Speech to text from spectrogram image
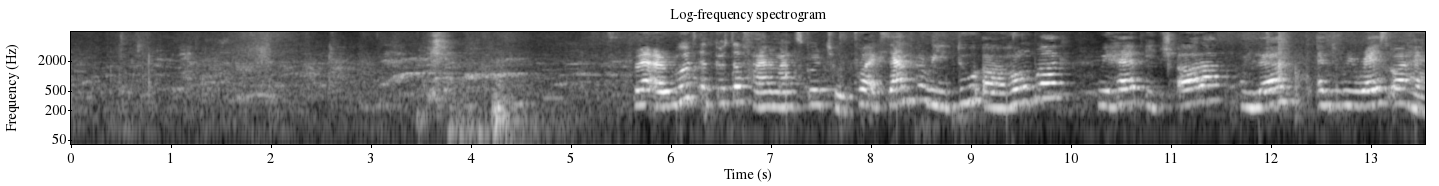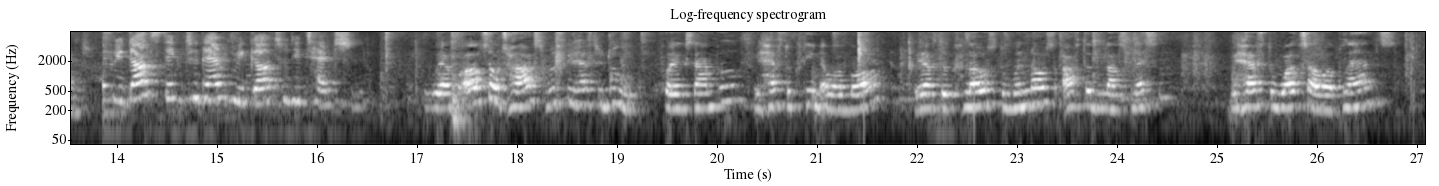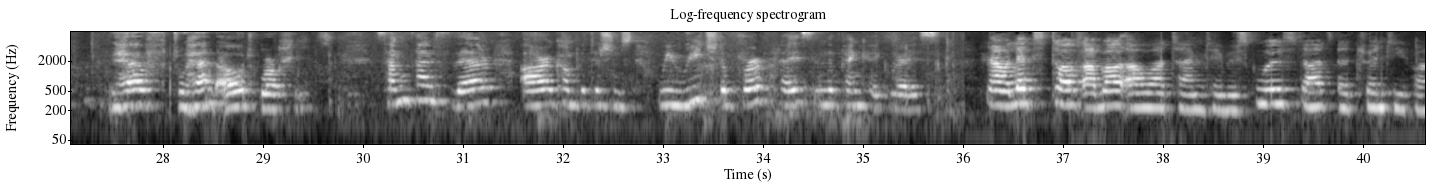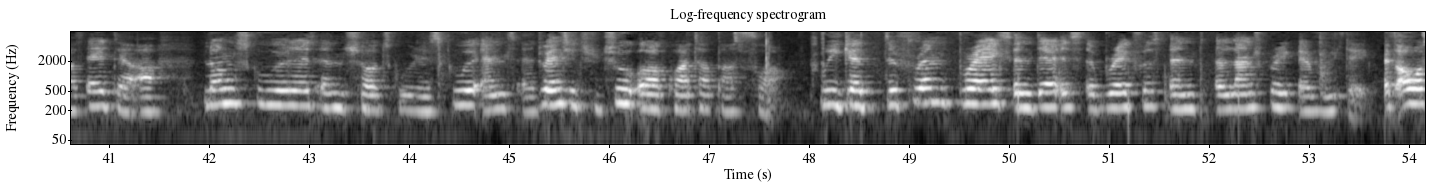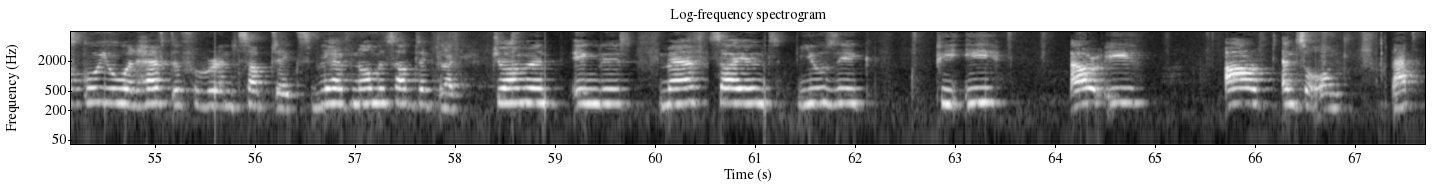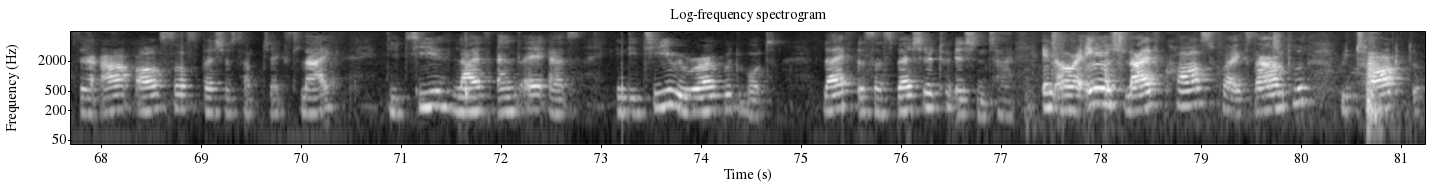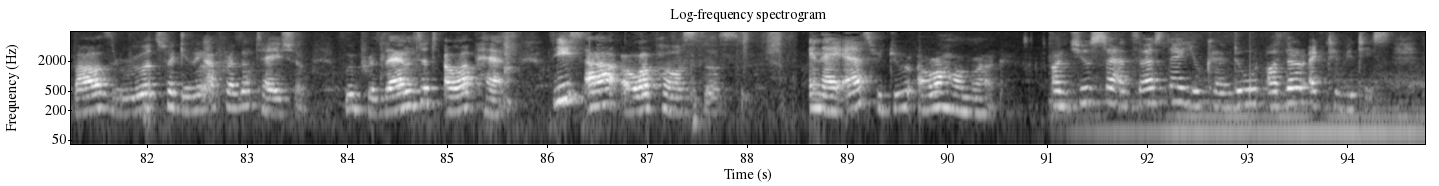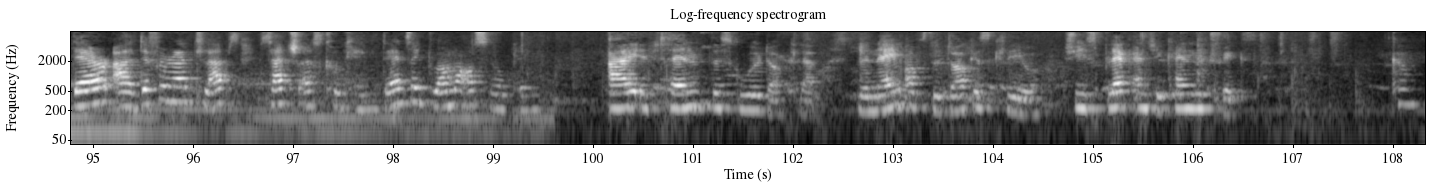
There are rules at Gustav Heinemann School too. For example, we do our homework, we help each other, we learn, and we raise our hand. If we don't stick to them, we go to detention. We have also tasks which we have to do. For example, we have to clean our bar, we have to close the windows after the last lesson, we have to water our plants, we have to hand out worksheets. Sometimes there are competitions. We reached the third place in the pancake race. Now let's talk about our timetable. School starts at 20 past 8. There are long school days and short school days. School ends at 20 to 2 or quarter past 4. We get different breaks and there is a breakfast and a lunch break every day. At our school you will have different subjects. We have normal subjects like German, English, math, science, music, PE, RE, art and so on. But there are also special subjects like DT, Life and AS. In DT we work with wood. Life is a special tuition time. In our English Life course, for example, we talked about the rules for giving a presentation. We presented our pets. These are our posters. In AS we do our homework. On Tuesday and Thursday you can do other activities. There are different clubs such as cooking, dancing, drama or snowplaying. I attend the school dog club. The name of the dog is Cleo. She is black and she can do tricks. Come.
